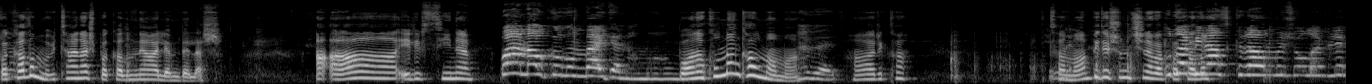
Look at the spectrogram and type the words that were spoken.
Bakalım mı? Bir tane aç bakalım ne alemdeler. Aa Elif Sinem. Ben okulundayken ama. Bu anaokulundan kalma mı? Evet. Harika. Tamam. Bir de şunun içine bak Bu da bakalım. biraz kırılmış olabilir.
